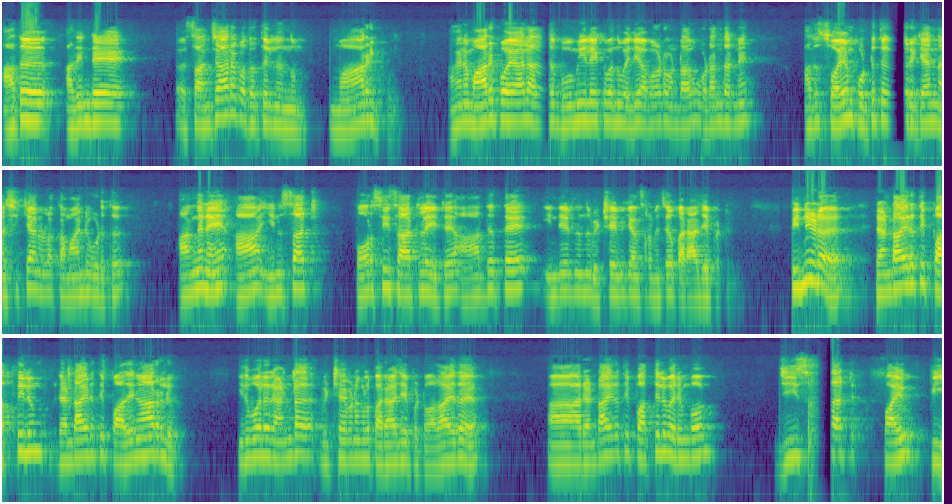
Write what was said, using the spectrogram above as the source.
അത് അതിന്റെ സഞ്ചാരപഥത്തിൽ നിന്നും മാറിപ്പോയി. അങ്ങനെ മാറിപ്പോയാൽ അത് ഭൂമിയിലേക്ക് വന്ന് വലിയ അപകടം ഉണ്ടാകും ഉടൻ തന്നെ അത് സ്വയം പൊട്ടിത്തെറിക്കാൻ നശിക്കാനുള്ള കമാൻഡ് കൊടുത്ത് അങ്ങനെ ആ ഇൻസാറ്റ് ഫോർ സി സാറ്റലൈറ്റ് ആദ്യത്തെ ഇന്ത്യയിൽ നിന്ന് വിക്ഷേപിക്കാൻ ശ്രമിച്ചത് പരാജയപ്പെട്ടിരുന്നു. പിന്നീട് രണ്ടായിരത്തി പത്തിലും രണ്ടായിരത്തി പതിനാറിലും ഇതുപോലെ രണ്ട് വിക്ഷേപണങ്ങൾ പരാജയപ്പെട്ടു. അതായത് രണ്ടായിരത്തി പത്തിൽ വരുമ്പോൾ GSAT five P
